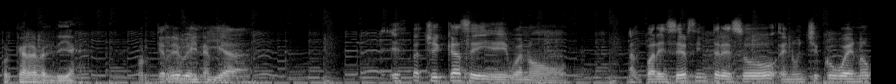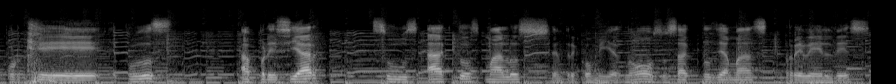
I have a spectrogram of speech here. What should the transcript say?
¿Por qué rebeldía? ¿Por qué Ilumíname. rebeldía? Esta chica se, bueno, al parecer se interesó en un chico bueno porque pudo apreciar sus actos malos, entre comillas, ¿no? O sus actos ya más rebeldes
